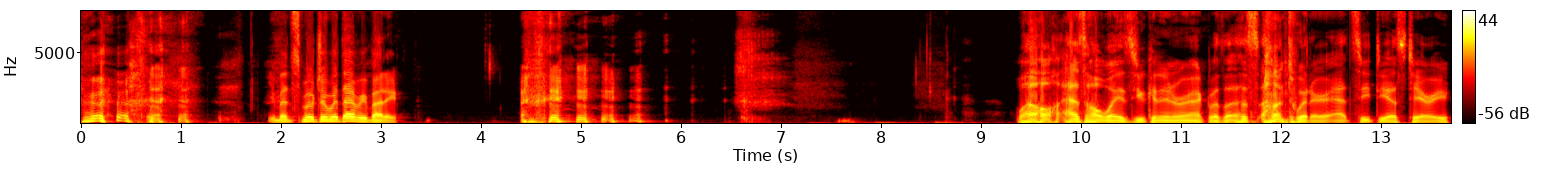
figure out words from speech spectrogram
You've been smooching with everybody. Well, as always, you can interact with us on Twitter at CTS Terry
